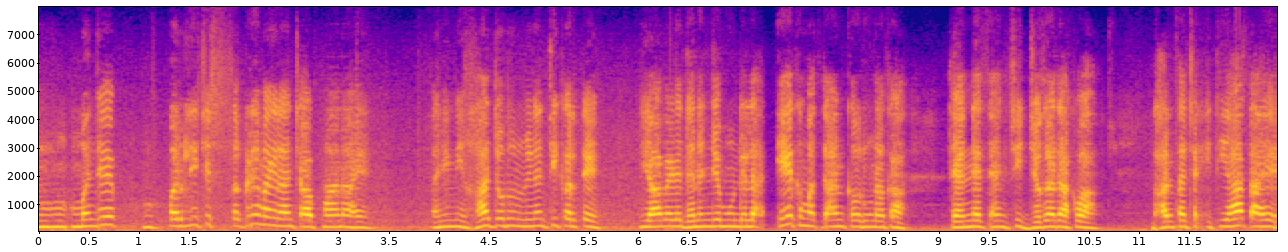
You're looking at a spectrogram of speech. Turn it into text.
म्हणजे परलीचे सगळे महिलांचा अपमान आहे. आणि मी हात जोडून विनंती करते यावेळी धनंजय मुंडेला एक मतदान करू नका. त्यांना त्यांची जग दाखवा. भारताचा इतिहास आहे.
